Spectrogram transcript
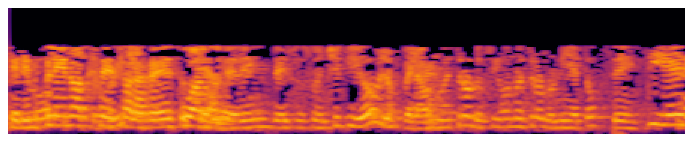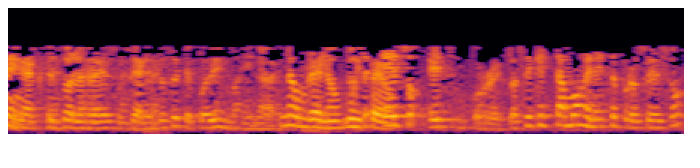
tienen pleno acceso a las redes Cuando sociales. le den de esos son chiquillos, los pelados nuestros, los hijos nuestros, los nietos, tienen acceso a las redes sociales. Entonces te puedes imaginar. No, hombre, no, muy feo. Eso es incorrecto. Así que estamos en ese proceso.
